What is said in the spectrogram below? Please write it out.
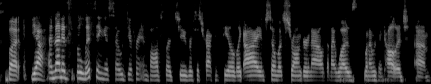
but yeah, and then it's the lifting is so different in bobsled too versus track and field. Like I am so much stronger now than I was when I was in college. Um,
